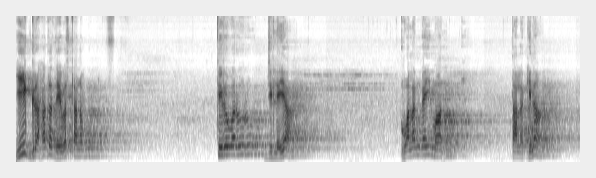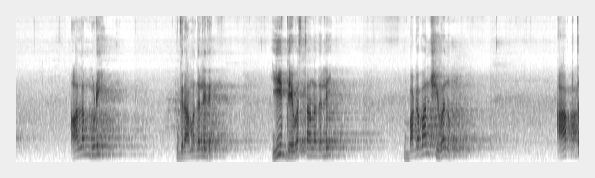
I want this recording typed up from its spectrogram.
ಈ ಗ್ರಹದ ದೇವಸ್ಥಾನವು ತಿರುವರೂರು ಜಿಲ್ಲೆಯ ವಲಂಗೈಮಾನ್ ತಾಲೂಕಿನ ಆಲಂಗುಡಿ ಗ್ರಾಮದಲ್ಲಿದೆ. ಈ ದೇವಸ್ಥಾನದಲ್ಲಿ ಭಗವಾನ್ ಶಿವನು ಆಪ್ತ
